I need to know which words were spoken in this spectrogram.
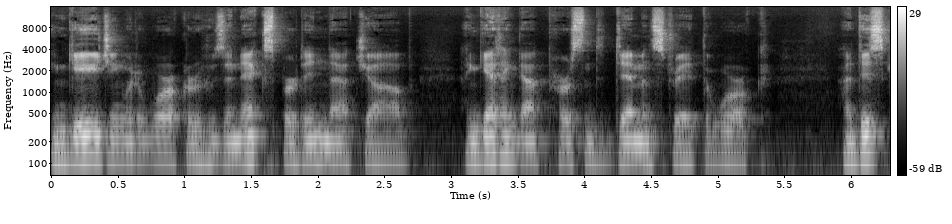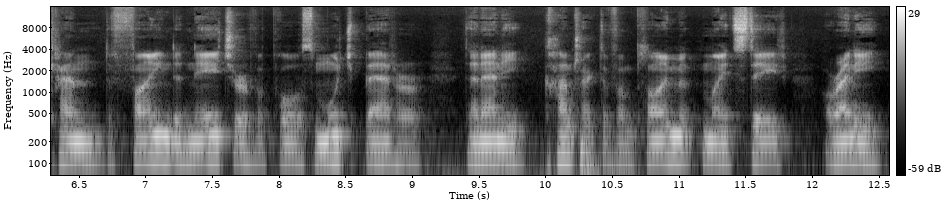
engaging with a worker who's an expert in that job, and getting that person to demonstrate the work. And this can define the nature of a post much better than any contract of employment might state or any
